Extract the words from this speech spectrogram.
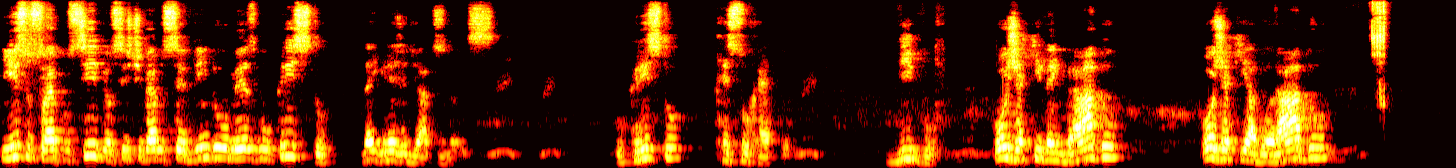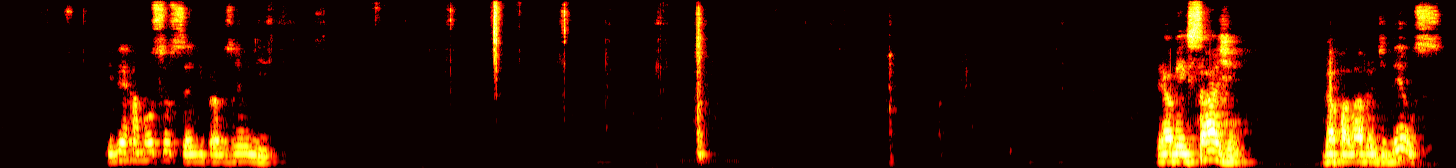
E isso só é possível se estivermos servindo o mesmo Cristo da igreja de Atos 2. O Cristo ressurreto, vivo, hoje aqui lembrado, hoje aqui adorado, e derramou seu sangue para nos reunir É a mensagem da palavra de Deus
